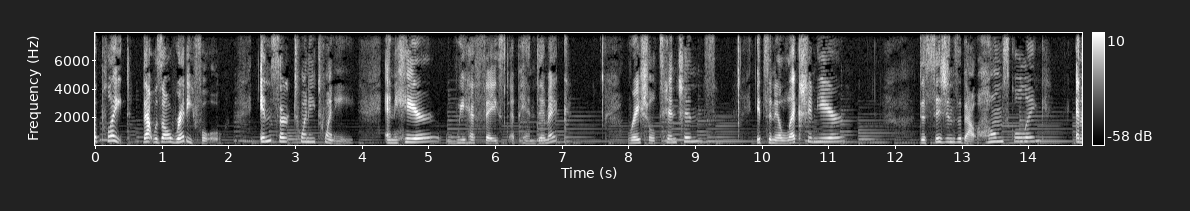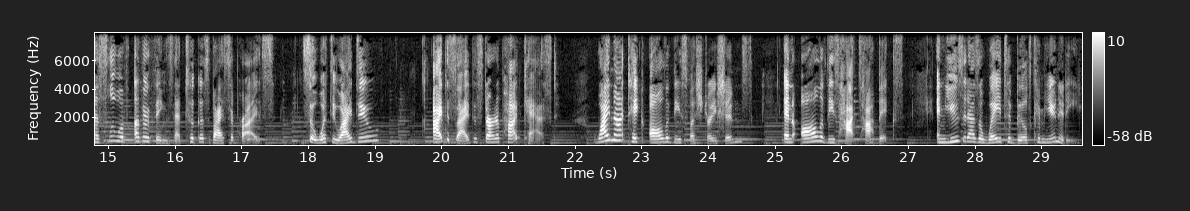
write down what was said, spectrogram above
a plate that was already full. Insert 2020. And here we have faced a pandemic, racial tensions, it's an election year, decisions about homeschooling, and a slew of other things that took us by surprise. So, what do I do? I decide to start a podcast. Why not take all of these frustrations and all of these hot topics and use it as a way to build community?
